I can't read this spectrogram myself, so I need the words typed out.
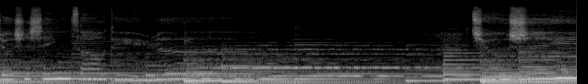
就是心造的人，就是一。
